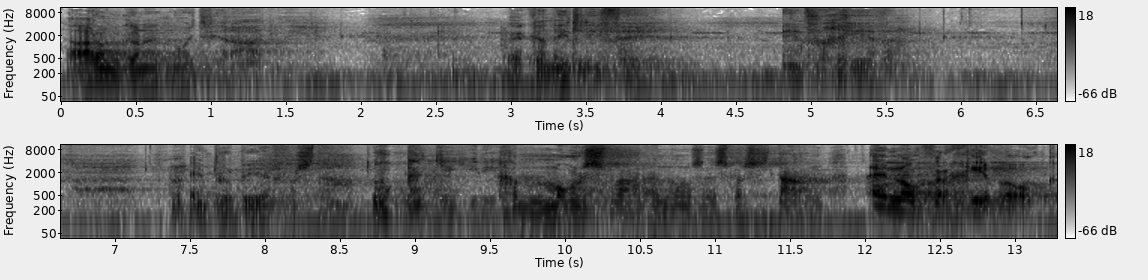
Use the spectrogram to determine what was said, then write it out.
Daarom kan ek nooit weer haat nie. Ek kan net lief hê en vergewe. En probeer verstaan. Hoe kan jy hierdie gemors waarin ons is verstaan en nog vergewe ook?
